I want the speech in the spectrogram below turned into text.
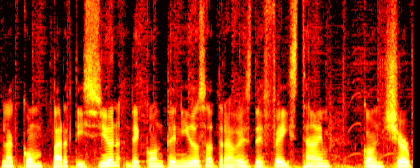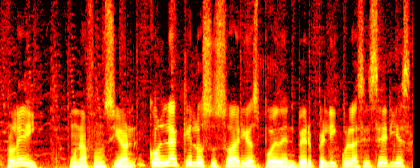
la compartición de contenidos a través de FaceTime con SharePlay, una función con la que los usuarios pueden ver películas y series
